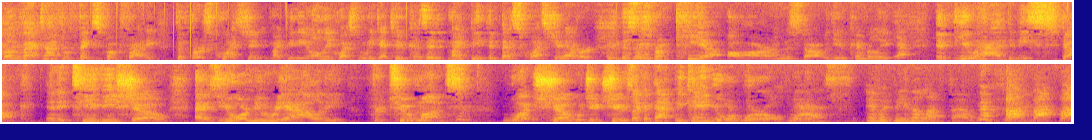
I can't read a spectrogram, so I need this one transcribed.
Welcome back. Time for Facebook Friday. The first question might be the only question we get to because it might be the best question ever. This is from Kia R. I'm going to start with you, Kimberly. Yep. If you had to be stuck in a TV show as your new reality for two months, what show would you choose? Like if that became your world. what would- Yes, it would be the Love Boat.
